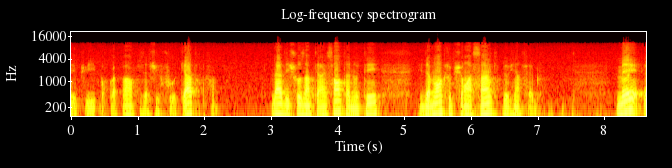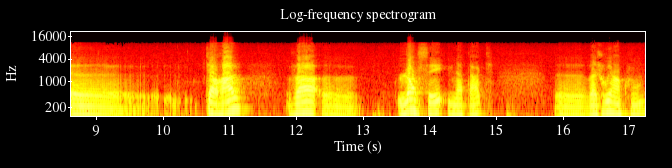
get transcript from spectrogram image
et puis pourquoi pas envisager fou E4 là des choses intéressantes à noter évidemment que le pion A5 devient faible. Mais euh, va euh, lancer une attaque, va jouer un coup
